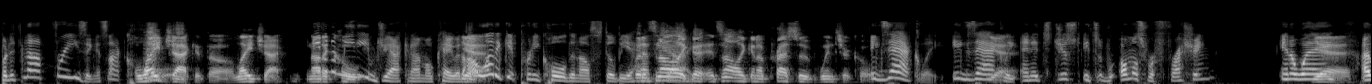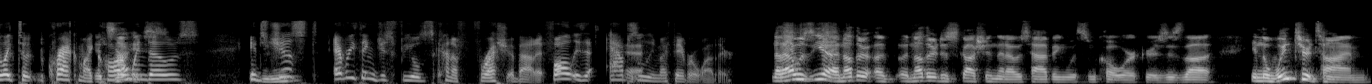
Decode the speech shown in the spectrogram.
but it's not freezing. It's not A cold. light jacket though, a light jacket, not Even a a coat. medium jacket, I'm okay with. Yeah. I'll let it get pretty cold, and I'll still be a but it's not guy. like a it's not like an oppressive winter coat. Exactly, exactly. Yeah. And it's just it's almost refreshing in a way. Yeah. I like to crack my It's car nice. windows. It's Mhm. just everything just feels kind of fresh about it. Fall is absolutely my favorite weather. Now that was yeah another uh, another discussion that I was having with some coworkers is that in the winter time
